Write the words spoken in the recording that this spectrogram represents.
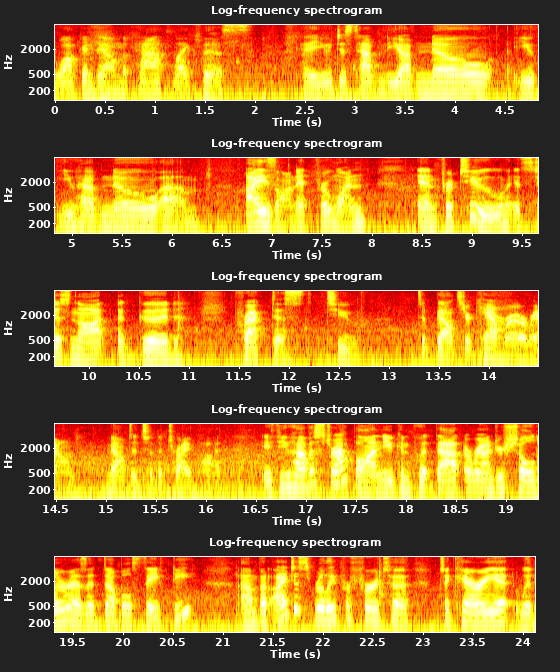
walking down the path like this. Okay, you just have you have no you you have no um, eyes on it for one, and for two, it's just not a good practice to to bounce your camera around mounted to the tripod. If you have a strap on, you can put that around your shoulder as a double safety. Um, but I just really prefer to, to carry it with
